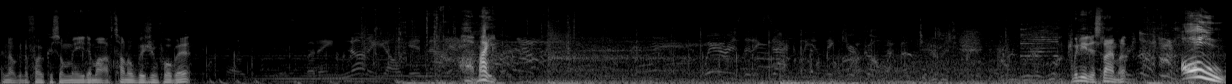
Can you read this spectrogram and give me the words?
They're not going to focus on me. They might have tunnel vision for a bit. But ain't none of y'all getting out. Oh, mate. We need to slam it. Oh!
